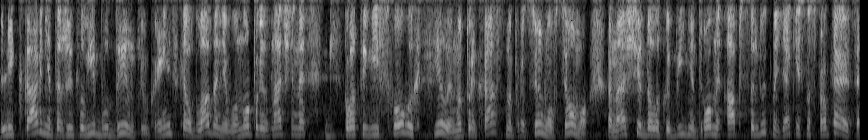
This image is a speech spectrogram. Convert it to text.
лікарні та житлові будинки. Українське обладнання воно призначене проти військових цілей. Ми прекрасно працюємо в цьому. Наші далекобійні дрони абсолютно якісно справляються.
